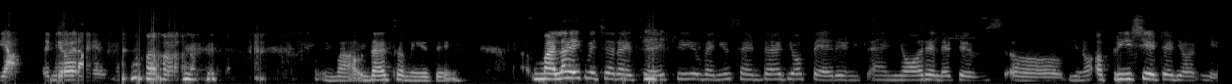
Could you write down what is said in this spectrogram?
yeah your I am wow that's amazing मला एक विचारायचं आहे की when you said that your parents and your relative you know appreciated your हे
